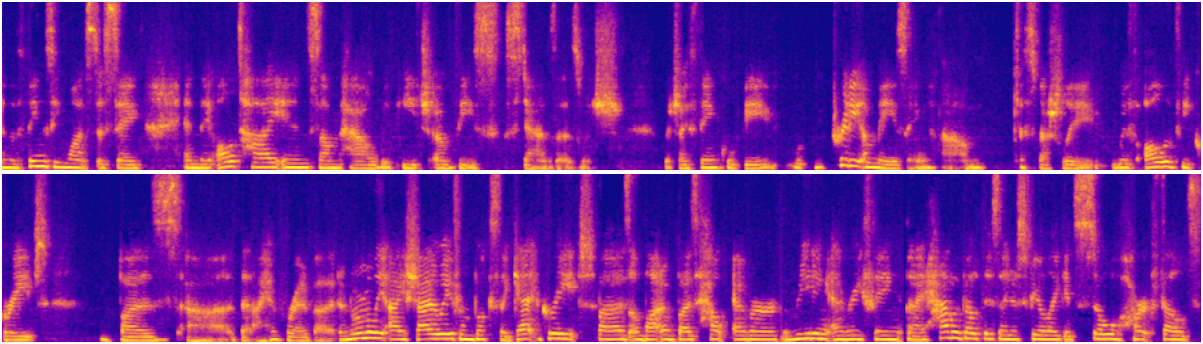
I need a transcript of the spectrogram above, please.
and the things he wants to say, and they all tie in somehow with each of these stanzas, which which I think will be, will be pretty amazing, um, especially with all of the great buzz uh, that I have read about. And normally I shy away from books that get great buzz, a lot of buzz. However, reading everything that I have about this, I just feel like it's so heartfelt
